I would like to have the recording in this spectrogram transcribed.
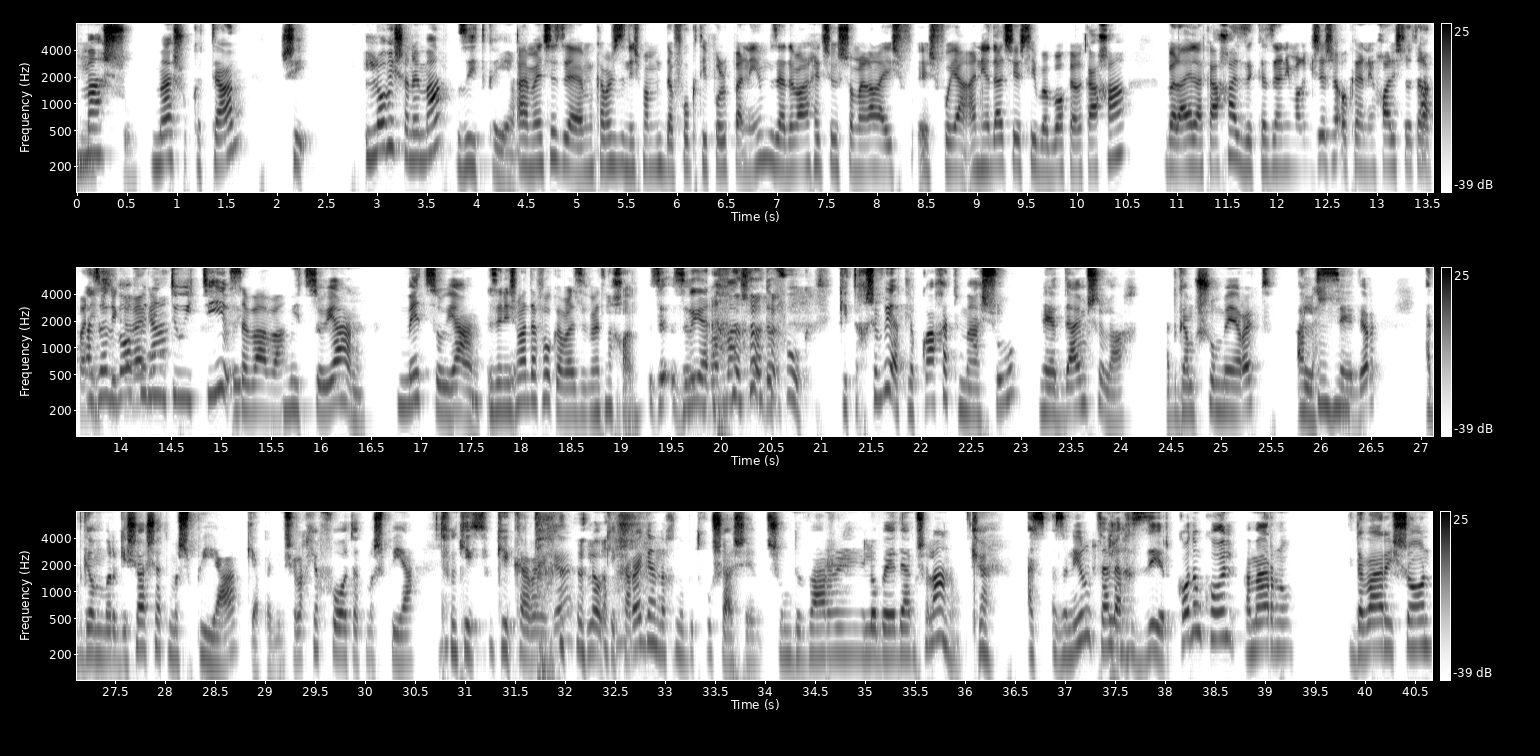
משהו, משהו קטן שלא משנה מה זה יתקיים. האמת שזה, כמה שזה נשמע דפוק טיפול פנים, זה הדבר היחיד ששומר עליי שפויה. אני יודעת שיש לי בבוקר ככה, בלילה ככה, זה כזה אני מרגישה שאוקיי אני יכולה לשלוט על הפנים שלי כרגע. אז באופן אינטואיטיבי. סבבה. מצוין. מצוין. זה נשמע דפוק אבל זה באמת נכון. זה, זה, זה ממש לא דפוק. כי תחשבי את לוקחת משהו לידיים שלך, את גם שומרת על הסדר, את גם מרגישה שאת משפיעה, כי הפנים שלך יפות, את משפיעה, כי, כי כרגע, לא, כי כרגע אנחנו בתחושה ששום דבר אה, לא בידיים שלנו. כן. אז, אז אני רוצה להחזיר, קודם כל אמרנו, דבר ראשון,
